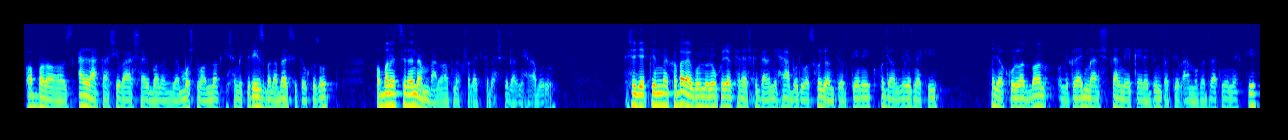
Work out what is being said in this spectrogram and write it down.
abban az ellátási válságban, amiben most vannak, és amit részben a Brexit okozott, abban egyszerűen nem vállalhatnak fel egy kereskedelmi háborút. És egyébként, ha belegondolunk, hogy a kereskedelmi háború az hogyan történik, hogyan néz neki a gyakorlatban, amikor egymás termékeire büntetővámokat vetnének ki,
